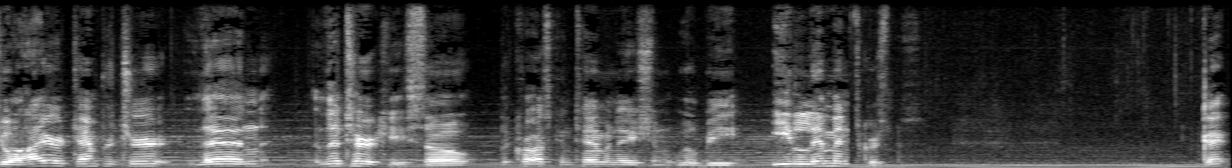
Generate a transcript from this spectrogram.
to a higher temperature than the turkey, so the cross-contamination will be eliminated. Christmas. Okay.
